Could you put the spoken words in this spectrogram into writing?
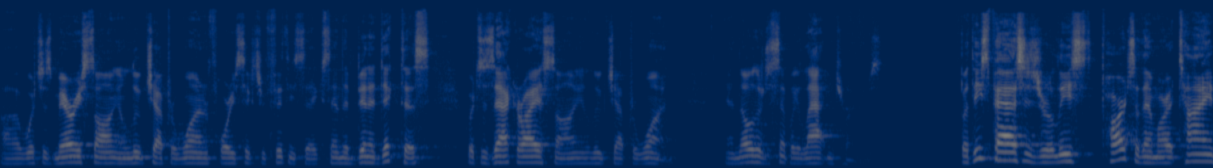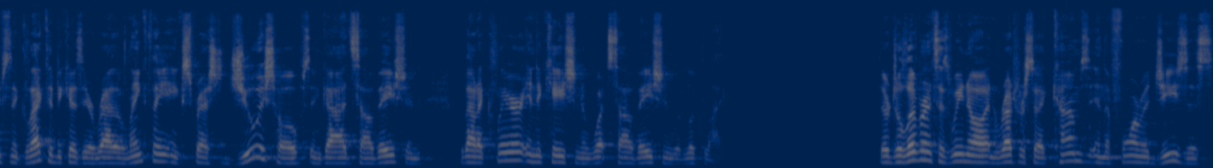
uh, which is Mary's song in Luke chapter 1, 46 through 56, and the Benedictus, which is Zachariah's song in Luke chapter 1. And those are just simply Latin terms. But these passages, or at least parts of them, are at times neglected because they are rather lengthy and express Jewish hopes in God's salvation without a clear indication of what salvation would look like. Their deliverance, as we know it in retrospect, comes in the form of Jesus'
